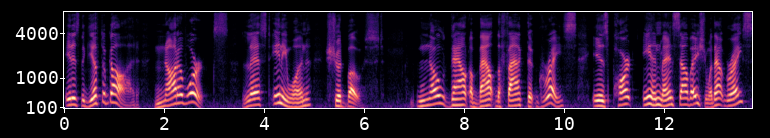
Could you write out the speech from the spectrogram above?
it is the gift of God, not of works, lest anyone should boast. No doubt about the fact that grace is part in man's salvation. Without grace,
